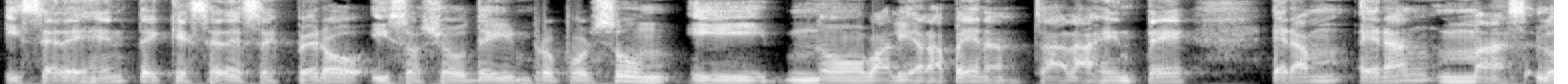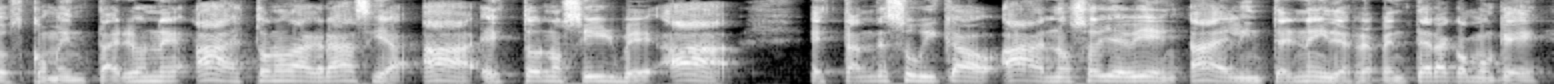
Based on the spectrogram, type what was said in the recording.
y sé de gente que se desesperó, hizo show de impro por Zoom y no valía la pena. O sea, la gente eran, eran más los comentarios, ah, esto no da gracia, ah, esto no sirve, ah, están desubicados, ah, no se oye bien, ah, el internet y de repente era como que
